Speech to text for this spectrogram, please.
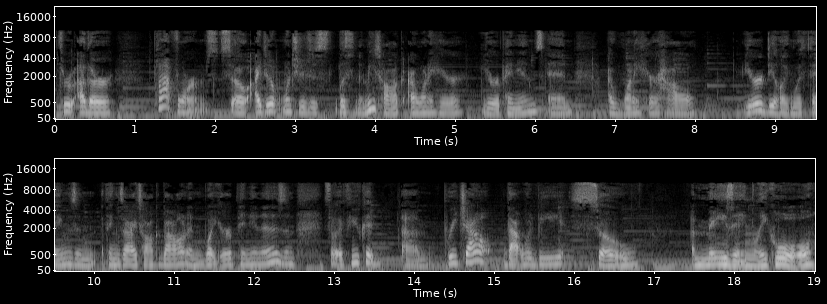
through other platforms. So I don't want you to just listen to me talk. I want to hear your opinions and I want to hear how you're dealing with things and things I talk about and what your opinion is. And so if you could um, reach out, that would be so amazingly cool.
